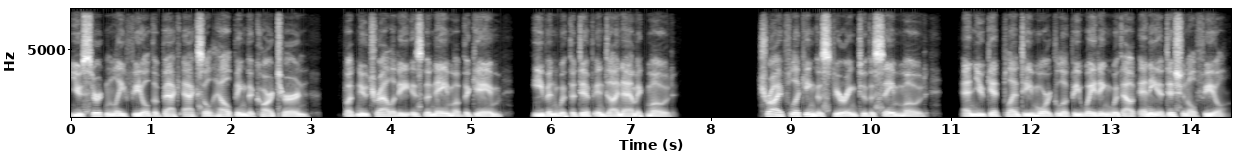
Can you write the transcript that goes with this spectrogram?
You certainly feel the back axle helping the car turn, but neutrality is the name of the game, even with the diff in dynamic mode. Try flicking the steering to the same mode, and you get plenty more gloopy weighting without any additional feel.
